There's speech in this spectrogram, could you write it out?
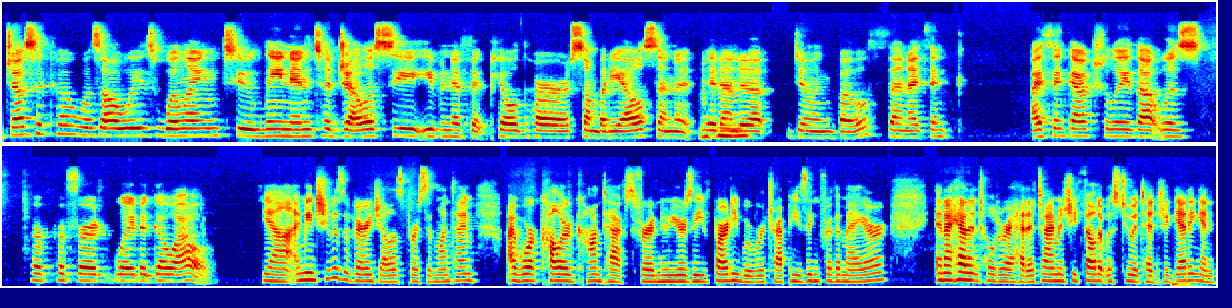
Jessica was always willing to lean into jealousy, even if it killed her or somebody else, and it, mm-hmm. it ended up doing both. And I think, I think actually that was her preferred way to go out. Yeah, I mean, she was a very jealous person. One time I wore colored contacts for a New Year's Eve party. We were trapezing for the mayor, and I hadn't told her ahead of time, and she felt it was too attention getting. And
